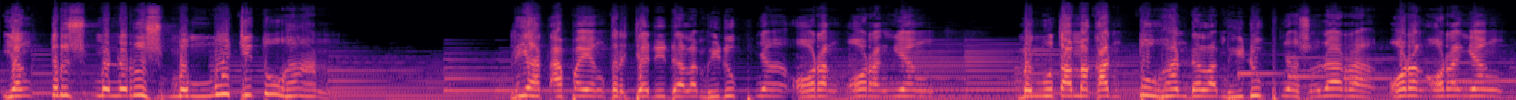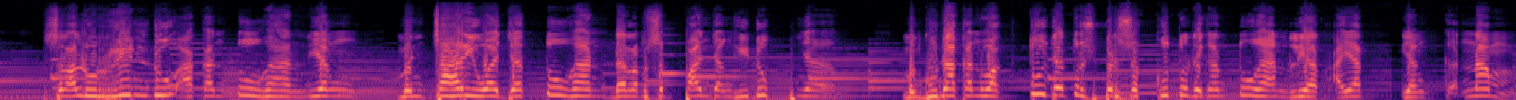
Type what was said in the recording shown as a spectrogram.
Yang terus menerus memuji Tuhan. Lihat apa yang terjadi dalam hidupnya orang-orang yang mengutamakan Tuhan dalam hidupnya saudara. Orang-orang yang selalu rindu akan Tuhan, yang mencari wajah Tuhan dalam sepanjang hidupnya, menggunakan waktunya terus bersekutu dengan Tuhan. Lihat ayat yang keenam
